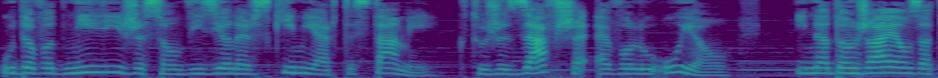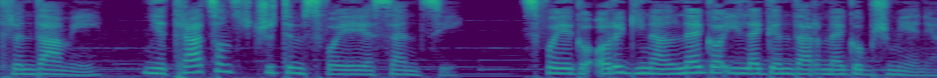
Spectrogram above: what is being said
udowodnili, że są wizjonerskimi artystami, którzy zawsze ewoluują i nadążają za trendami, nie tracąc przy tym swojej esencji, swojego oryginalnego i legendarnego brzmienia.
